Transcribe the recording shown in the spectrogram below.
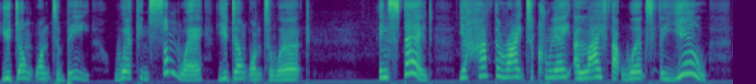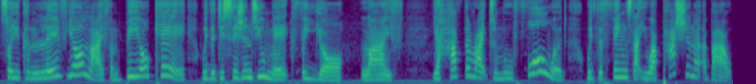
you don't want to be, working somewhere you don't want to work. Instead, you have the right to create a life that works for you so you can live your life and be okay with the decisions you make for your life. You have the right to move forward with the things that you are passionate about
